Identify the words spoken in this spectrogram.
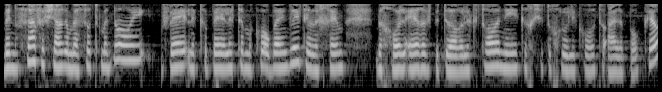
בנוסף אפשר גם לעשות מנוי ולקבל את המקור באנגלית אליכם בכל ערב בדואר אלקטרוני, כך שתוכלו לקרוא אותו על הבוקר.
